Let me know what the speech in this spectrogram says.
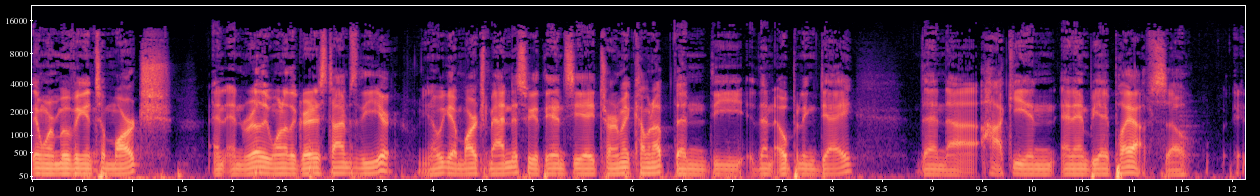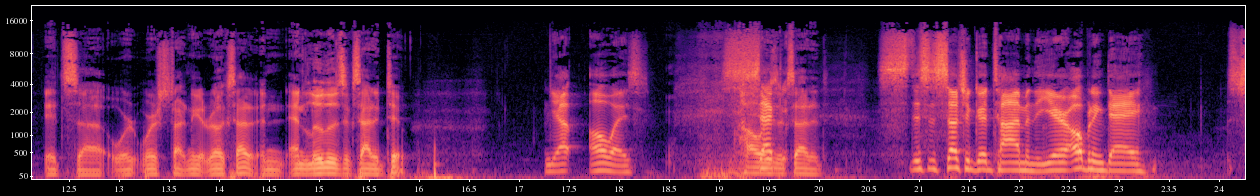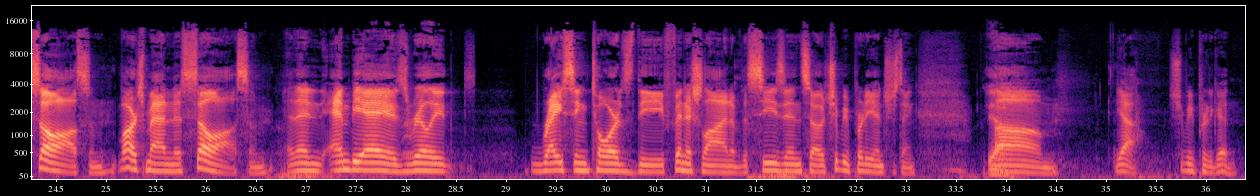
And we're moving into March, and and really one of the greatest times of the year. You know, we get March Madness, we get the NCAA tournament coming up, then the then opening day, then uh, hockey and, and NBA playoffs. So it, it's uh, we're we're starting to get real excited, and and Lulu's excited too. Yep, always. Always Second- excited. This is such a good time in the year. Opening day, so awesome. March Madness, so awesome. And then NBA is really racing towards the finish line of the season, so it should be pretty interesting. Yeah, Um, yeah, should be pretty good.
